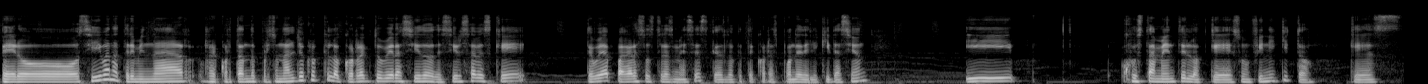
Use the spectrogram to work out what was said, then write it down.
Pero si iban a terminar recortando personal, yo creo que lo correcto hubiera sido decir, ¿sabes qué? Te voy a pagar esos tres meses, que es lo que te corresponde de liquidación. Y justamente lo que es un finiquito, que es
